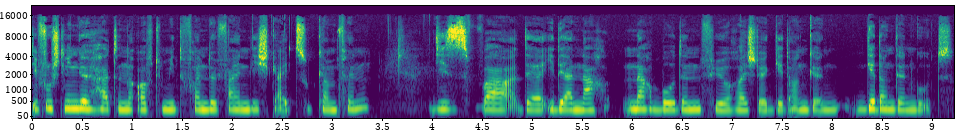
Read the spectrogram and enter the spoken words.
Die Flüchtlinge hatten oft mit Fremdenfeindlichkeit zu kämpfen. Dies war der ideale Nach Nachboden für rechte Gedanken Gedankengut.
